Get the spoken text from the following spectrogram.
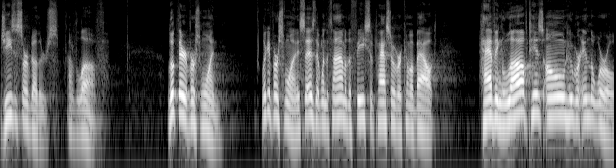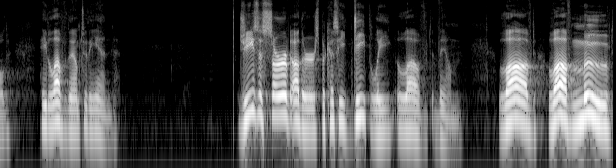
Jesus served others out of love. Look there at verse 1. Look at verse 1. It says that when the time of the feast of Passover come about, having loved his own who were in the world, he loved them to the end. Jesus served others because he deeply loved them. Loved, love moved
